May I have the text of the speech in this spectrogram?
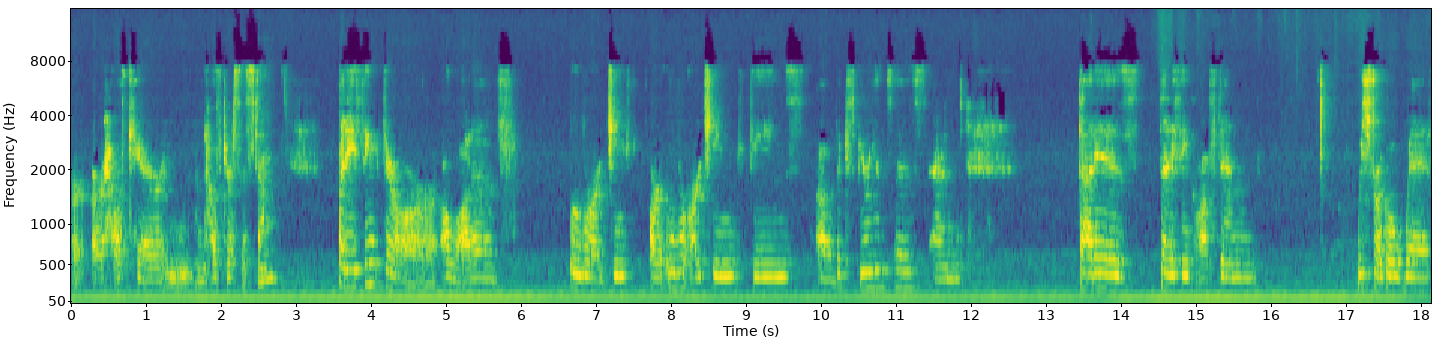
our, our healthcare and, and healthcare system. But I think there are a lot of overarching our overarching themes of experiences and that is that I think often we struggle with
